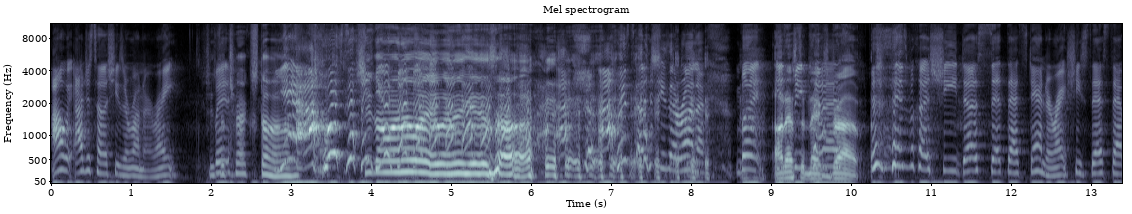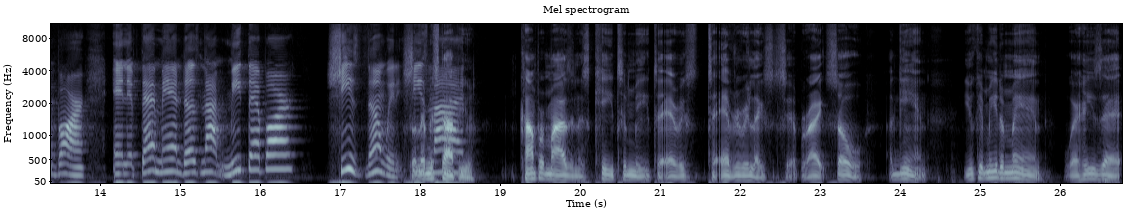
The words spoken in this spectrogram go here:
I would- I just tell her she's a runner, right? She's But- a track star. Yeah, I was She gonna run away when it gets hard. I always tell her she's a runner. But Oh, it's that's the next drop. It's because she does set that standard, right? She sets that bar, and if that man does not meet that bar, she's done with it. So she's let me not, stop you. Compromising is key to me to every to every relationship, right? So again, you can meet a man where he's at,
